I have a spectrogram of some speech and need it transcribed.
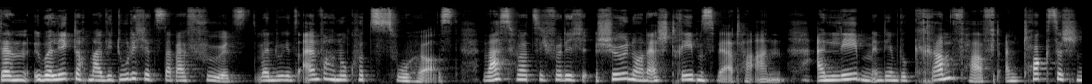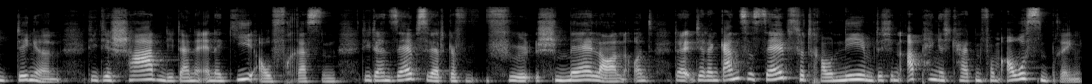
Denn überleg doch mal, wie du dich jetzt dabei fühlst, wenn du jetzt einfach nur kurz zuhörst. Was hört sich für dich schöner und erstrebenswerter an? Ein Leben, in dem du krampfhaft an toxischen Dingen, die dir schaden, die deine Energie auffressen, die dein Selbstwertgefühl schmälern und dir dein ganzes Selbstvertrauen nehmen, dich in Abhängigkeiten vom Außen bringen.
